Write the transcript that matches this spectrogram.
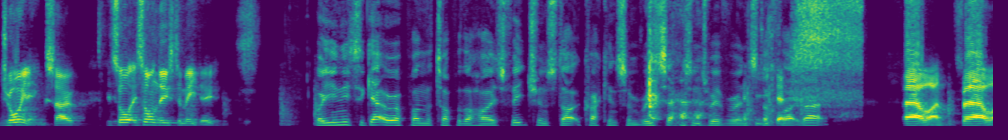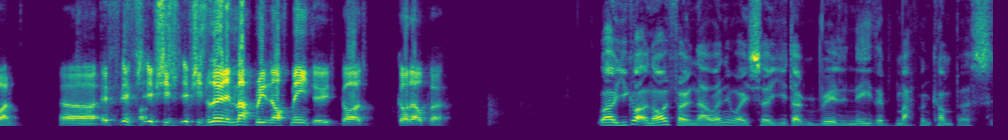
joining. So it's all it's all news to me, dude. Well, you need to get her up on the top of the highest feature and start cracking some resections with her and stuff yeah. like that. Fair one, fair one. Uh, if if if she's if she's learning map reading off me, dude, God, God help her. Well, you got an iPhone now anyway, so you don't really need a map and compass.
